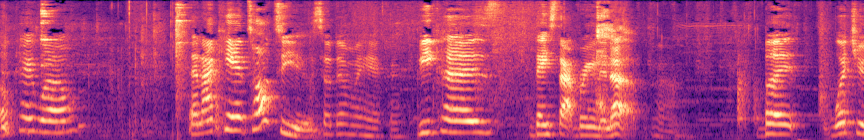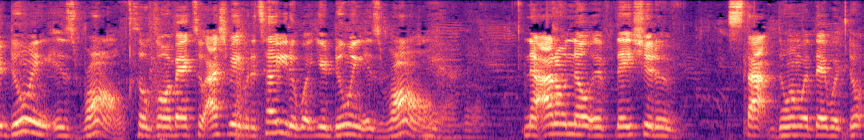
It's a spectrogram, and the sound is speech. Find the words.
okay, well, then I can't talk to you So then what happened? because they stopped bringing it up. Um, But what you're doing is wrong. So going back to, I should be able to tell you that what you're doing is wrong. Yeah. Now I don't know if they should have stopped doing what they were doing.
